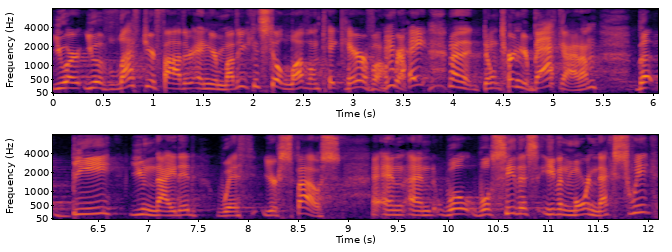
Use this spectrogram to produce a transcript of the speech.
You, are, you have left your father and your mother. You can still love them, take care of them, right? Don't turn your back on them, but be united with your spouse. And, and we'll, we'll see this even more next week.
